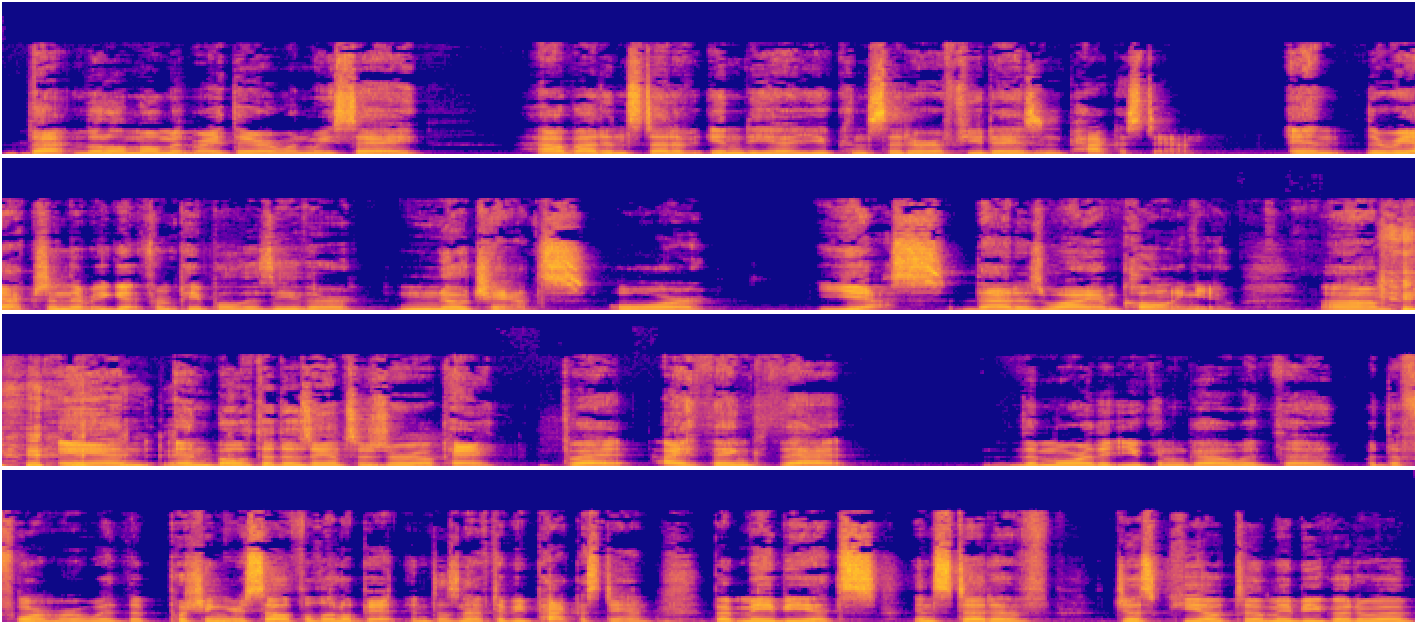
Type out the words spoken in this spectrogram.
that little moment right there when we say, how about instead of India, you consider a few days in Pakistan? And the reaction that we get from people is either no chance or yes, that is why I'm calling you. Um, and, and both of those answers are okay. But I think that the more that you can go with the with the former, with the pushing yourself a little bit, and it doesn't have to be Pakistan, but maybe it's instead of just Kyoto, maybe you go to a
